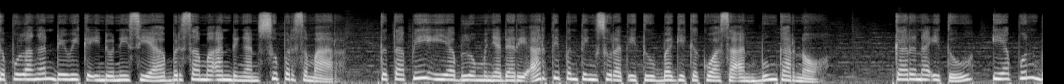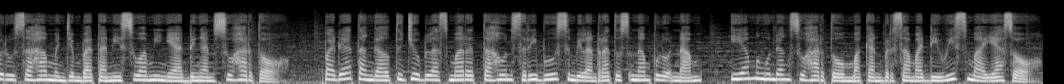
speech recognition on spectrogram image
Kepulangan Dewi ke Indonesia bersamaan dengan Super Semar. Tetapi ia belum menyadari arti penting surat itu bagi kekuasaan Bung Karno. Karena itu, ia pun berusaha menjembatani suaminya dengan Soeharto. Pada tanggal 17 Maret tahun 1966, ia mengundang Soeharto makan bersama di Wisma Yaso.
